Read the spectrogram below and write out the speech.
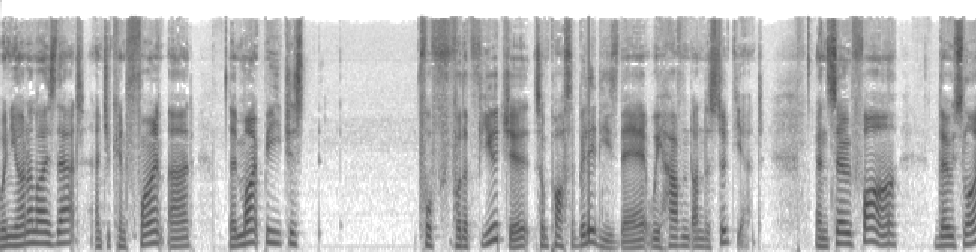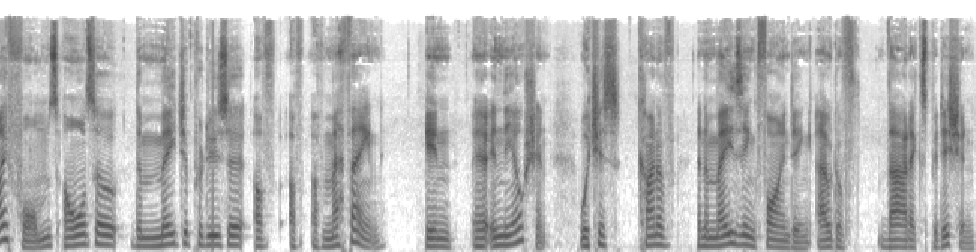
when you analyze that and you can find that, there might be just for, for the future some possibilities there we haven't understood yet. And so far, those life forms are also the major producer of, of, of methane in uh, in the ocean, which is kind of an amazing finding out of that expedition.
